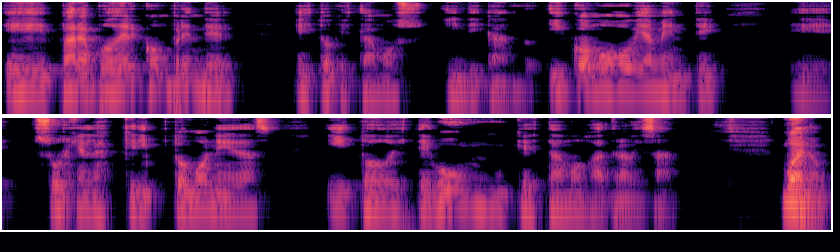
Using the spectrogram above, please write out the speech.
eh, para poder comprender esto que estamos indicando y cómo obviamente eh, surgen las criptomonedas y todo este boom que estamos atravesando. Bueno,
